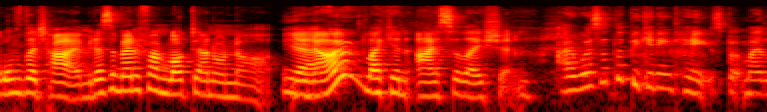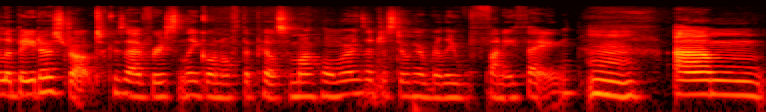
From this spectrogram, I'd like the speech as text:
all the time. It doesn't matter if I'm locked down or not. Yeah. You know, like in isolation. I was at the beginning heaps, but my libido's dropped because I've recently gone off the pill, so my hormones are just doing a really funny thing. Mm. Um,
